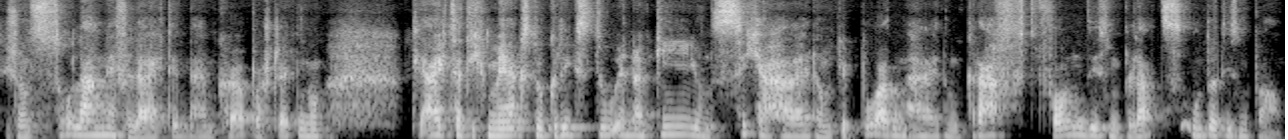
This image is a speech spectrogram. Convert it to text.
die schon so lange vielleicht in deinem Körper stecken. Und gleichzeitig merkst du, kriegst du Energie und Sicherheit und Geborgenheit und Kraft von diesem Platz unter diesem Baum.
